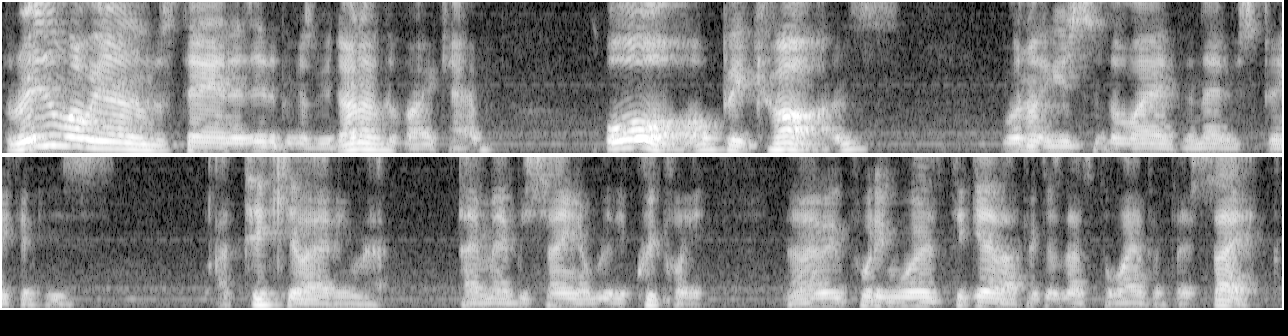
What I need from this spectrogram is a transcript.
The reason why we don't understand is either because we don't have the vocab, or because we're not used to the way the native speaker is articulating that. They may be saying it really quickly. They may be putting words together because that's the way that they say it.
